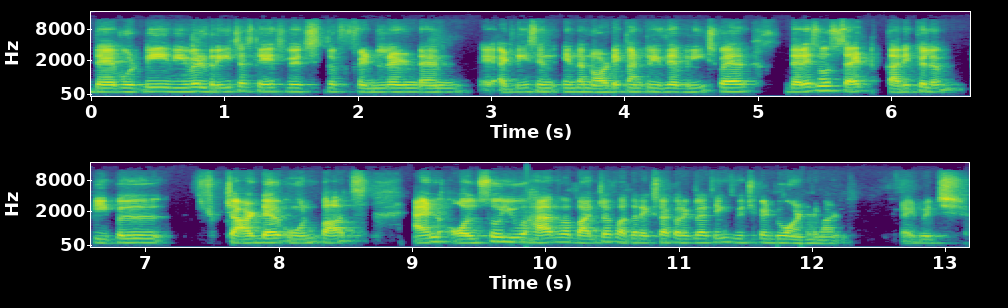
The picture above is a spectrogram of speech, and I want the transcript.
there would be we will reach a stage which the finland and at least in, in the nordic countries they've reached where there is no set curriculum. People chart their own paths. And also you have a bunch of other extracurricular things which you can do on demand right? Which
